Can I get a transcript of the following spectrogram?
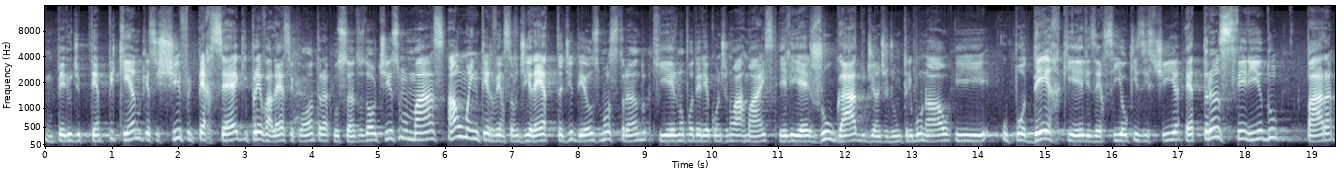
um período de tempo pequeno, que esse chifre persegue prevalece contra os santos do Altíssimo, mas há uma intervenção direta de Deus mostrando que ele não poderia continuar mais, ele é julgado diante de um tribunal e o poder que ele exercia ou que existia é transferido para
